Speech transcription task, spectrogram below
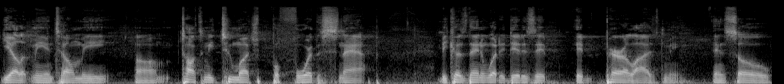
yell at me and tell me um, talk to me too much before the snap because then what it did is it, it paralyzed me. And so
